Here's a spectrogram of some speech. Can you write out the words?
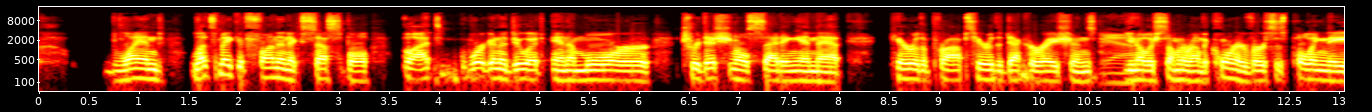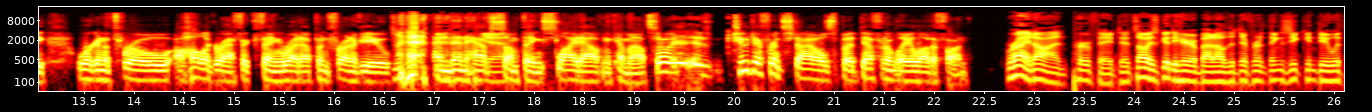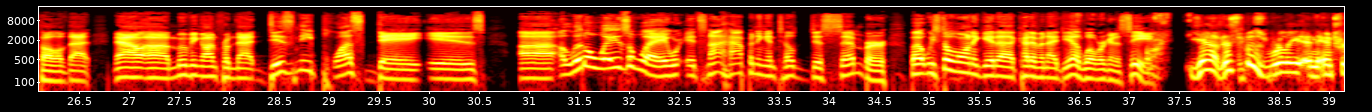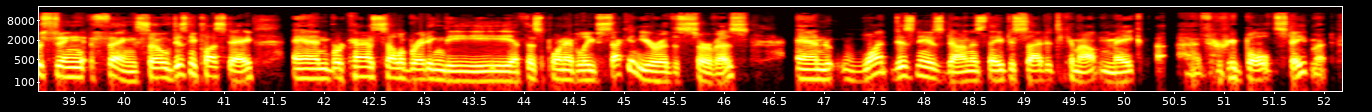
blend, let's make it fun and accessible, but we're going to do it in a more traditional setting in that here are the props, here are the decorations. Yeah. You know, there's someone around the corner versus pulling the, we're going to throw a holographic thing right up in front of you and then have Yeah. something slide out and come out. So it is two different styles, but definitely a lot of fun. Right on. Perfect. It's always good to hear about all the different things you can do with all of that. Now, uh, moving on from that, Disney Plus Day is uh, a little ways away. It's not happening until December, but we still want to get a kind of an idea of what we're going to see. Yeah, this was really an interesting thing. So Disney Plus Day, and we're kind of celebrating the at this point, I believe, second year of the service. And what Disney has done is they've decided to come out and make a, very bold statement.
